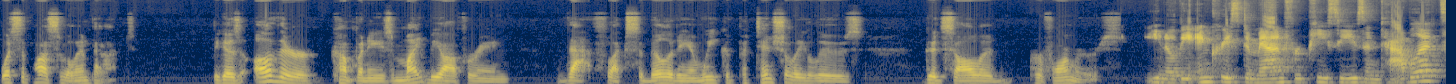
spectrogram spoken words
what's the possible impact? Because other companies might be offering that flexibility, and we could potentially lose good solid performers you know the increased demand for PCs and tablets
